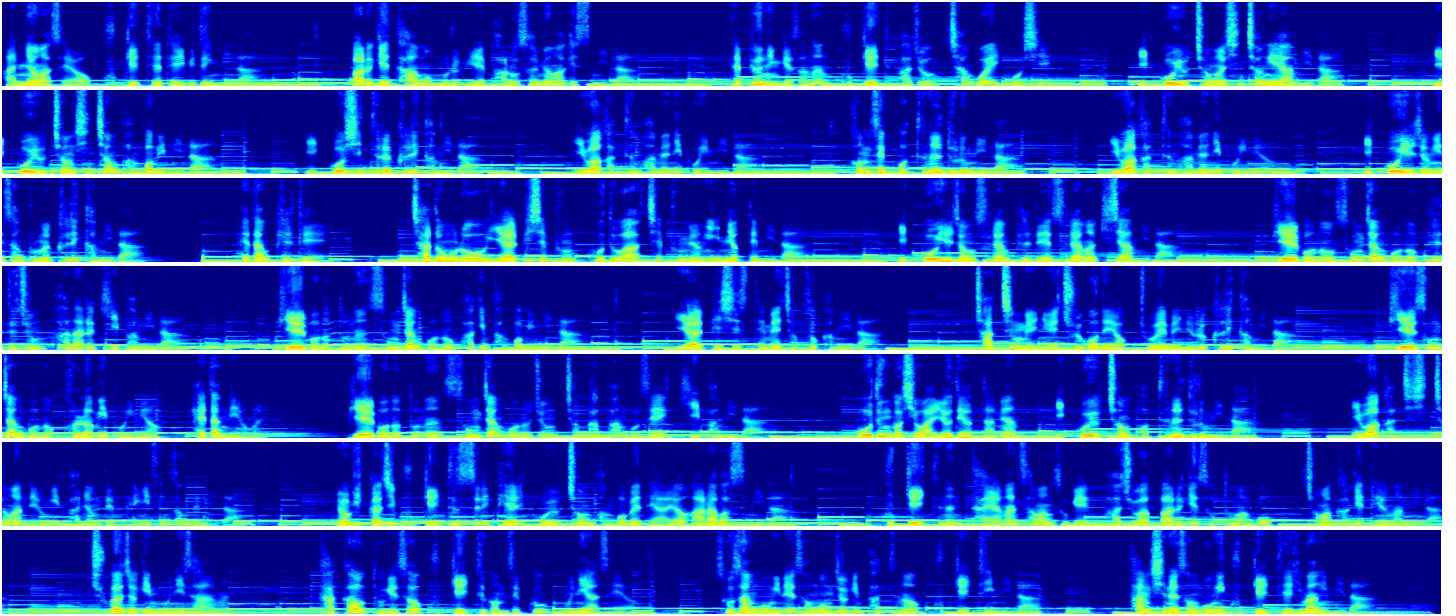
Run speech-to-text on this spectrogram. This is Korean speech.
안녕하세요. 굿게이트 데이비드입니다. 빠르게 다음 업무를 위해 바로 설명하겠습니다. 대표님께서는 굿게이트 파주 창고에 입고 시 입고 요청을 신청해야 합니다. 입고 요청 신청 방법입니다. 입고 시트를 클릭합니다. 이와 같은 화면이 보입니다. 검색 버튼을 누릅니다. 이와 같은 화면이 보이며 입고 예정인 상품을 클릭합니다. 해당 필드에 자동으로 ERP 제품 코드와 제품명이 입력됩니다. 입고 예정 수량 필드에 수량을 기재합니다. BL번호, 송장번호 필드 중 하나를 기입합니다. BL번호 또는 송장번호 확인 방법입니다. ERP 시스템에 접속합니다. 좌측 메뉴의 출고 내역 조회 메뉴를 클릭합니다. BL 송장번호 컬럼이 보이며 해당 내용을 BL번호 또는 송장 번호 중 적합한 곳에 기입합니다. 모든 것이 완료되었다면 입고 요청 버튼을 누릅니다. 이와 같이 신청한 내용이 반영된 팽이 생성됩니다. 여기까지 굿게이트 3PL 입고 요청 방법에 대하여 알아봤습니다. 굿게이트는 다양한 상황 속에 화주와 빠르게 소통하고 정확하게 대응합니다. 추가적인 문의사항은 카카오톡에서 굿게이트 검색 후 문의하세요. 소상공인의 성공적인 파트너 굿게이트입니다. 당신의 성공이 굿게이트의 희망입니다.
